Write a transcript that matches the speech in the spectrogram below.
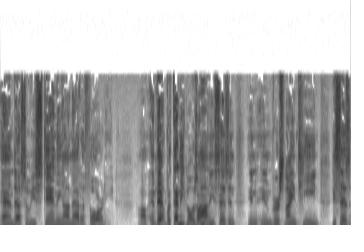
And uh, so he's standing on that authority. Uh, and then, but then he goes on. He says in, in, in verse 19, he says,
